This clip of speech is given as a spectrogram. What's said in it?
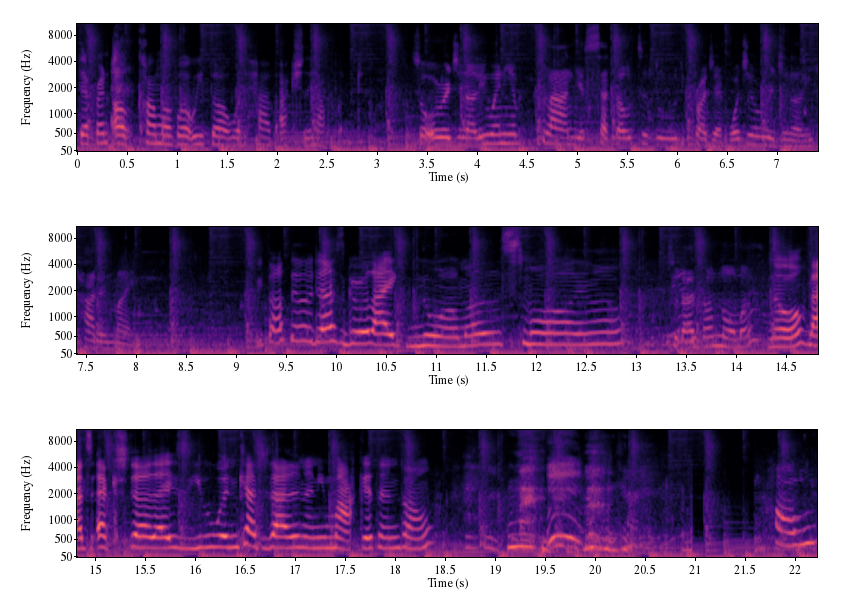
different outcome of what we thought would have actually happened. So originally when you planned, you set out to do the project, what you originally had in mind? We thought they would just grow like normal, small, you know. So that's not normal? No, that's extra. That is, you wouldn't catch that in any market in town. How,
